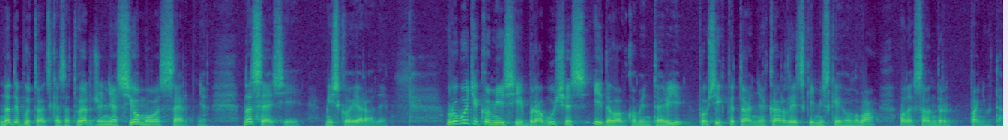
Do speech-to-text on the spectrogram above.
на депутатське затвердження 7 серпня на сесії міської ради. В роботі комісії брав участь і давав коментарі по всіх питаннях Карлицький міський голова Олександр Панюта.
